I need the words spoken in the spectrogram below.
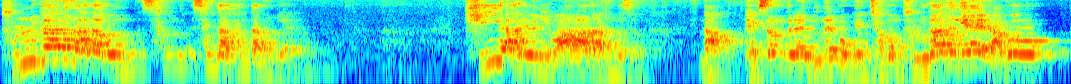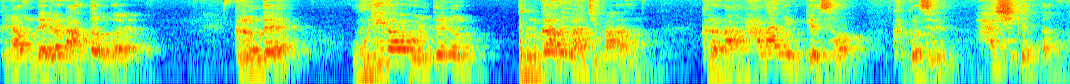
불가능하다고 상, 생각한다는 거예요. 기이하려니와 라는 것은 나 백성들의 눈에 보기엔 저건 불가능해 라고 그냥 내려놨던 거예요. 그런데 우리가 볼 때는 불가능하지만 그러나 하나님께서 그것을 하시겠다는 거예요.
